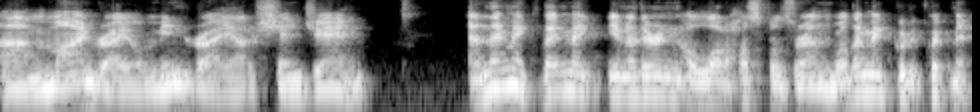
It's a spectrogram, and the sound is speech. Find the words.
um, Mindray or Mindray out of Shenzhen. And they make, they make, you know, they're in a lot of hospitals around the world. They make good equipment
